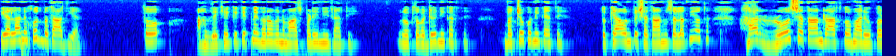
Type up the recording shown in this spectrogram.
یہ اللہ نے خود بتا دیا۔ تو آپ دیکھیں کہ کتنے گھروں میں نماز پڑھی نہیں جاتی۔ لوگ توجہ نہیں کرتے، بچوں کو نہیں کہتے۔ تو کیا ان پہ شیطان مسلط نہیں ہوتا؟ ہر روز شیطان رات کو ہمارے اوپر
